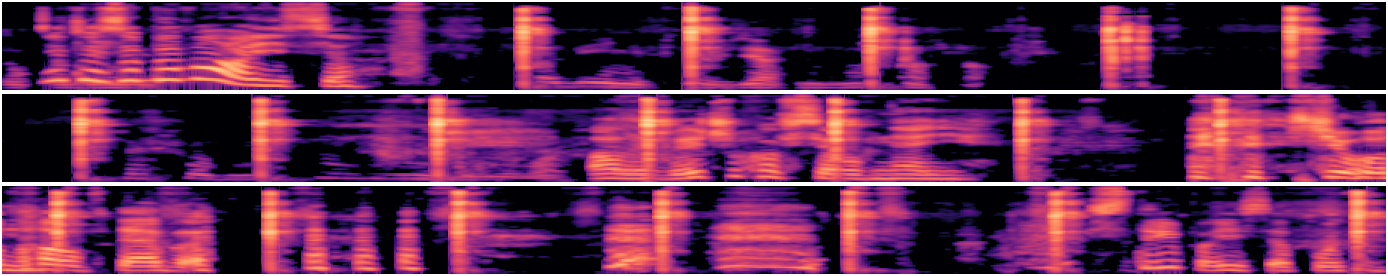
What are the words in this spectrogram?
Ну, І ти забивається. Кабіні піти взяти на носка так. Та що, ну, ну, не. Але вичухався об неї. Чи вона об тебе? Стріпаюся потім.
